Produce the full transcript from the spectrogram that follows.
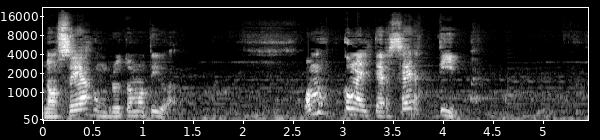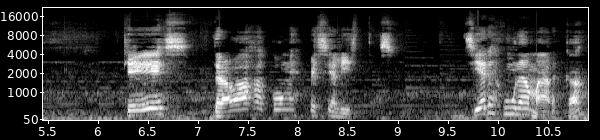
No seas un bruto motivado. Vamos con el tercer tip, que es trabaja con especialistas. Si eres una marca,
